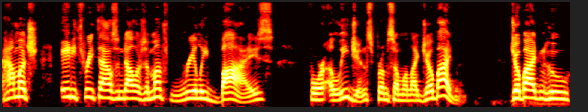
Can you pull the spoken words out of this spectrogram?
How much $83,000 a month really buys for allegiance from someone like Joe Biden. Joe Biden, who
